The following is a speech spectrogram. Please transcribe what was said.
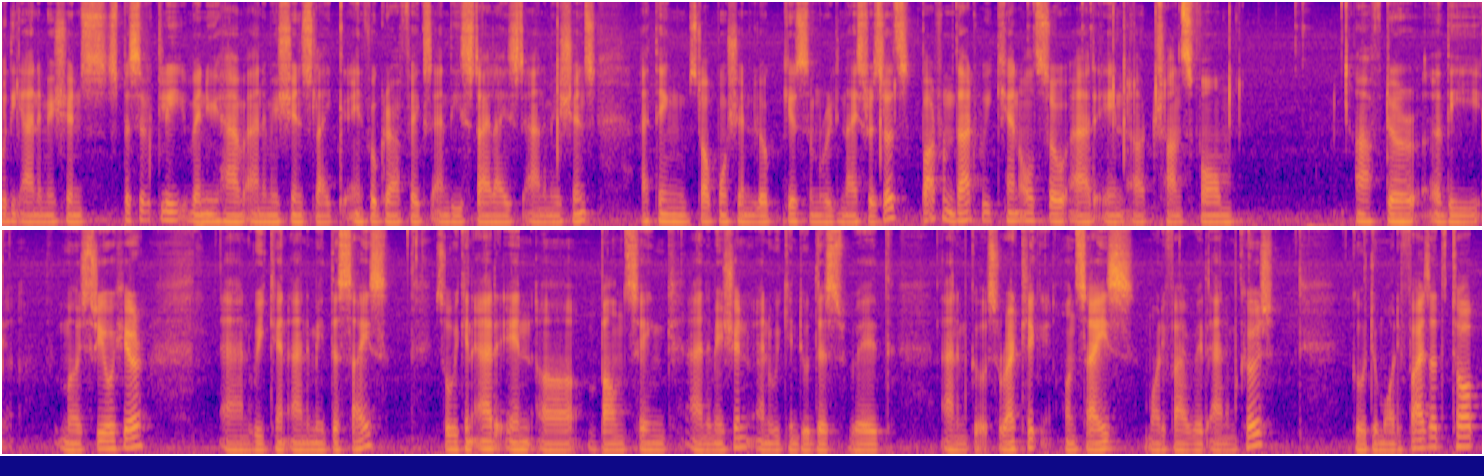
with the animations specifically when you have animations like infographics and these stylized animations I think stop motion look gives some really nice results. Apart from that we can also add in a transform after uh, the merge 3 over here and we can animate the size. So we can add in a bouncing animation and we can do this with anim curves. Right click on size modify with anim curves go to modifiers at the top.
